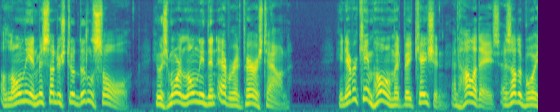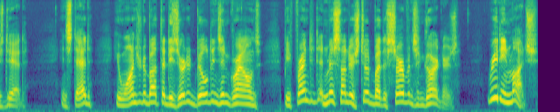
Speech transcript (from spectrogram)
a lonely and misunderstood little soul, he was more lonely than ever at Ferristown. He never came home at vacation and holidays as other boys did. Instead, he wandered about the deserted buildings and grounds, befriended and misunderstood by the servants and gardeners, reading much,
